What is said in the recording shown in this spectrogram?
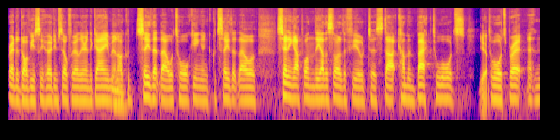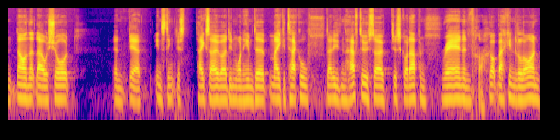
Brett had obviously hurt himself earlier in the game, and I Mm. could see that they were talking and could see that they were setting up on the other side of the field to start coming back towards Yep. towards Brett, and knowing that they were short, and yeah, instinct just takes over. I didn't want him to make a tackle that he didn't have to, so just got up and ran and got back into the line.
